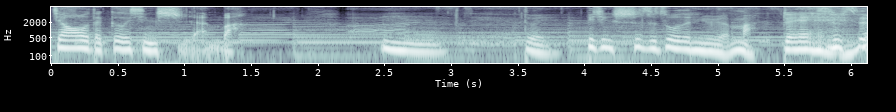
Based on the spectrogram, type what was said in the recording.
骄傲的个性使然吧。嗯，对，毕竟狮子座的女人嘛，对，是不是？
